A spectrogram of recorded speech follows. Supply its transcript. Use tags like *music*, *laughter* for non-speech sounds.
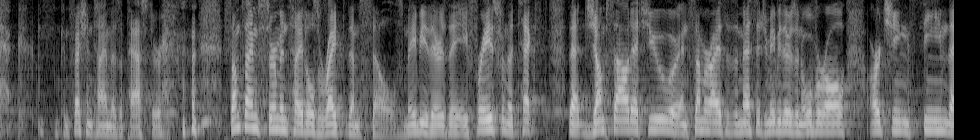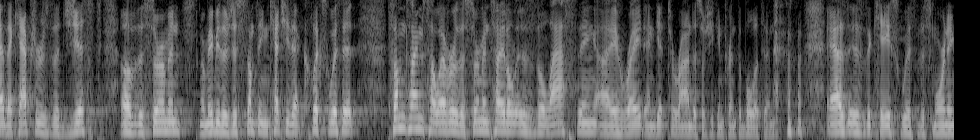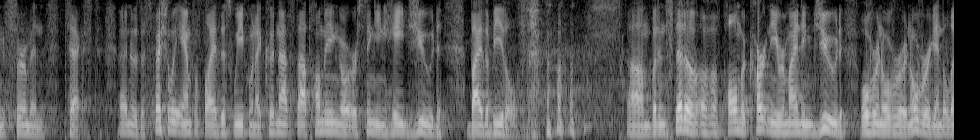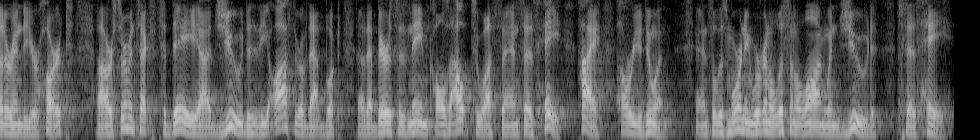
confession time as a pastor. *laughs* Sometimes sermon titles write themselves. Maybe there's a, a, phrase from the text that jumps out at you or, and summarizes the message. Maybe there's an overall arching theme that, that captures the gist of the sermon, or maybe there's just something catchy that clicks with it. Sometimes, however, the sermon title is the last thing I write and get to Rhonda so she can print the bulletin, *laughs* as is the case with this morning's sermon text. And it was especially amplified this week when I could not stop humming or, singing Hey Jude by the Beatles. *laughs* Um, but instead of, of, of, Paul McCartney reminding Jude over and over and over again to let her into your heart, uh, our sermon text today, uh, Jude, the author of that book uh, that bears his name, calls out to us and says, Hey, hi, how are you doing? And so this morning we're going to listen along when Jude says, Hey.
